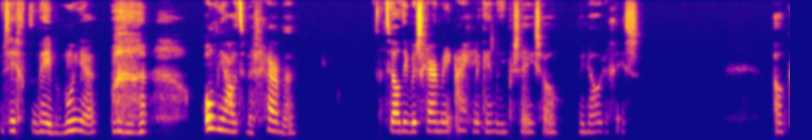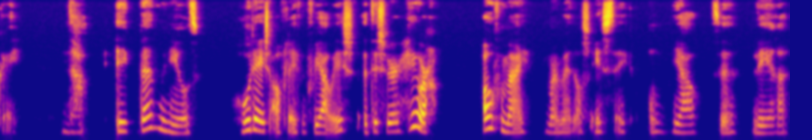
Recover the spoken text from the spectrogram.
zich mee bemoeien om jou te beschermen. Terwijl die bescherming eigenlijk helemaal niet per se zo meer nodig is. Oké, nou, ik ben benieuwd hoe deze aflevering voor jou is. Het is weer heel erg over mij, maar met als insteek om jou te leren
